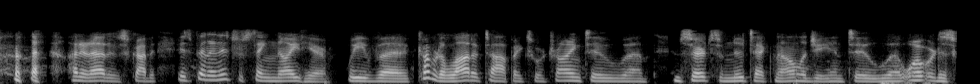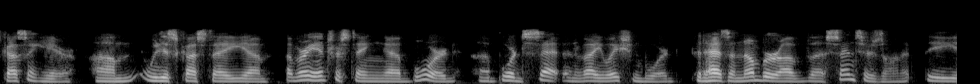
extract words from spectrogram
I don't know how to describe it. It's been an interesting night here. We've uh, covered a lot of topics. We're trying to uh, insert some new technology into uh, what we're discussing here. Um, we discussed a, uh, a very interesting uh, board, a board set, an evaluation board that has a number of uh, sensors on it. The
